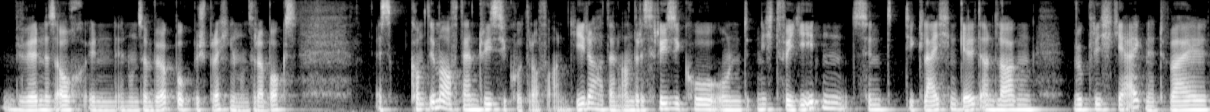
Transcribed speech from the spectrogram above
wir werden das auch in, in unserem Workbook besprechen, in unserer Box. Es kommt immer auf dein Risiko drauf an. Jeder hat ein anderes Risiko und nicht für jeden sind die gleichen Geldanlagen wirklich geeignet, weil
